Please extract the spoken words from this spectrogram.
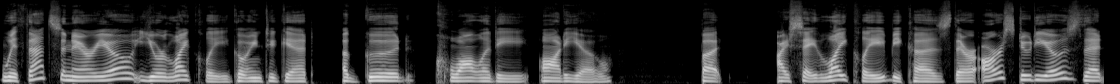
With that scenario, you're likely going to get a good quality audio. But I say likely because there are studios that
